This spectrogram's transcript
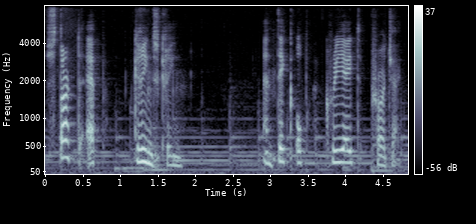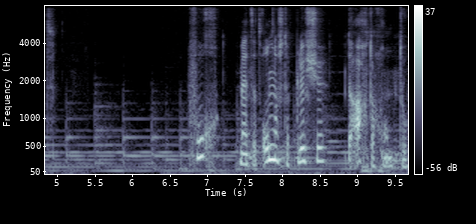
Start de app Greenscreen en tik op Create Project. Voeg met het onderste plusje de achtergrond toe.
